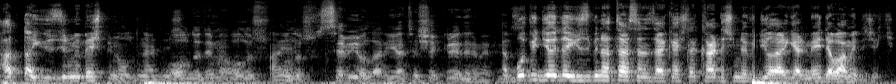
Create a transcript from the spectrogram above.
hatta 125 bin oldu neredeyse. Oldu değil mi? Olur. Aynen. Olur. Seviyorlar ya. Teşekkür ederim Ya hepinize. Bu videoya da 100 bin atarsanız arkadaşlar kardeşimle videolar gelmeye devam edecek.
